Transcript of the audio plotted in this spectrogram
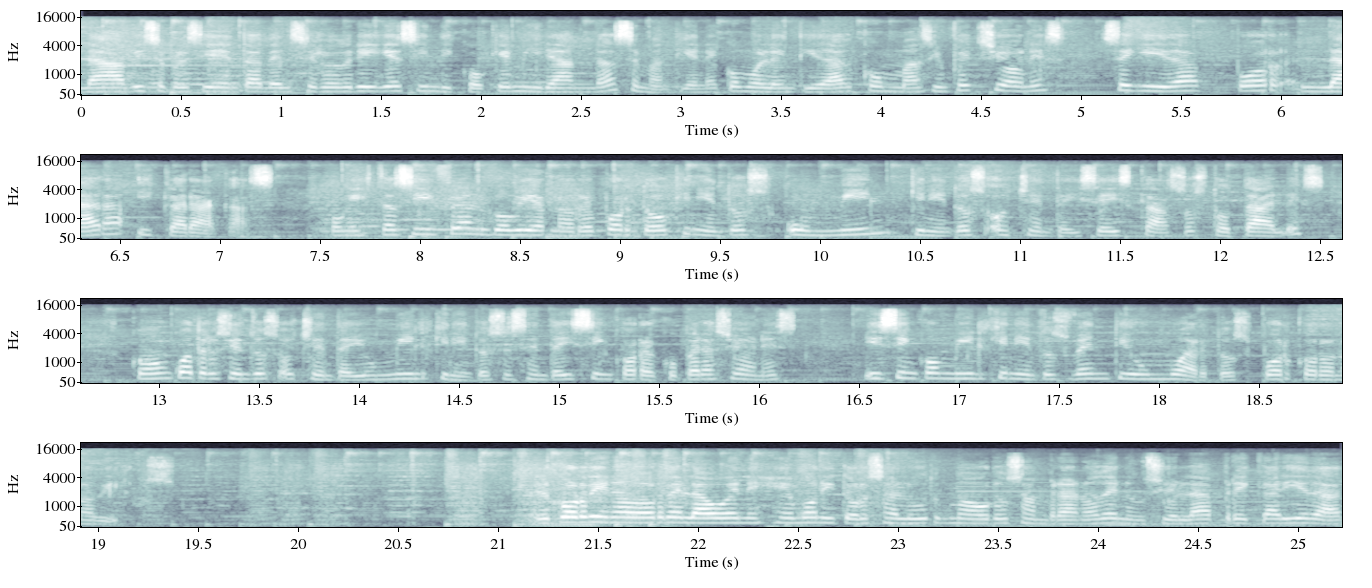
La vicepresidenta Delcy Rodríguez indicó que Miranda se mantiene como la entidad con más infecciones, seguida por Lara y Caracas. Con esta cifra, el gobierno reportó 501.586 casos totales, con 481.565 recuperaciones y 5.521 muertos por coronavirus. El coordinador de la ONG Monitor Salud, Mauro Zambrano, denunció la precariedad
